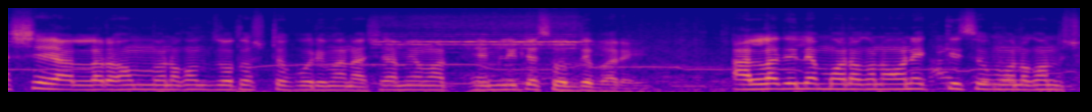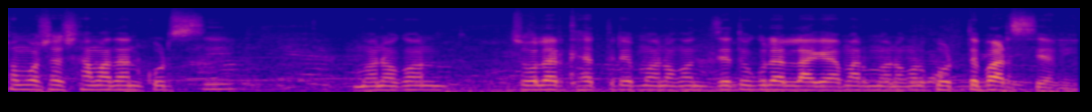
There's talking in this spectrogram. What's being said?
আসে আল্লাহ রহম, মনে করেন যথেষ্ট পরিমাণ আসে, আমি আমার ফ্যামিলিটা চলতে পারে। আল্লাহ দিলে মনে করেন অনেক কিছু মনে করেন সমস্যার সমাধান করছি, মনে করেন চলার ক্ষেত্রে মনে করেন যেতগুলো লাগে আমার মনে করেন করতে পারছি আমি।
